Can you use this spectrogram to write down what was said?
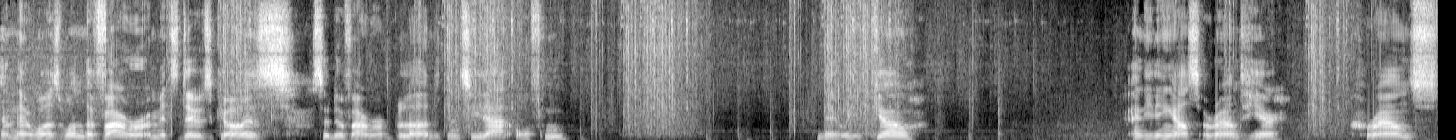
And there was one Devourer amidst those guys. So Devourer blood, don't see that often. There we go. Anything else around here? Crowns.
